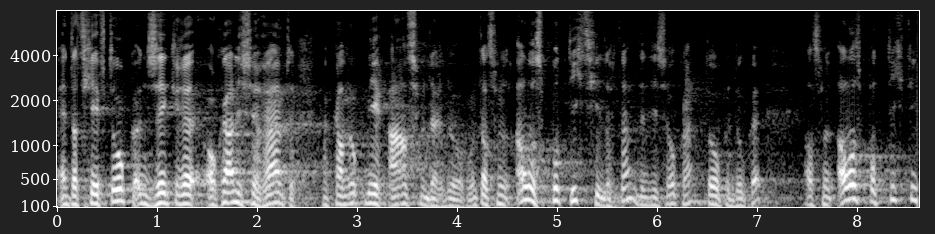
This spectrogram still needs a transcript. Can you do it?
En dat geeft ook een zekere organische ruimte. Men kan ook meer ademen daardoor. Want als men alles potdicht schildert, hè? dat is ook hè, het open doek. Hè? Als men alles potdicht eh,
